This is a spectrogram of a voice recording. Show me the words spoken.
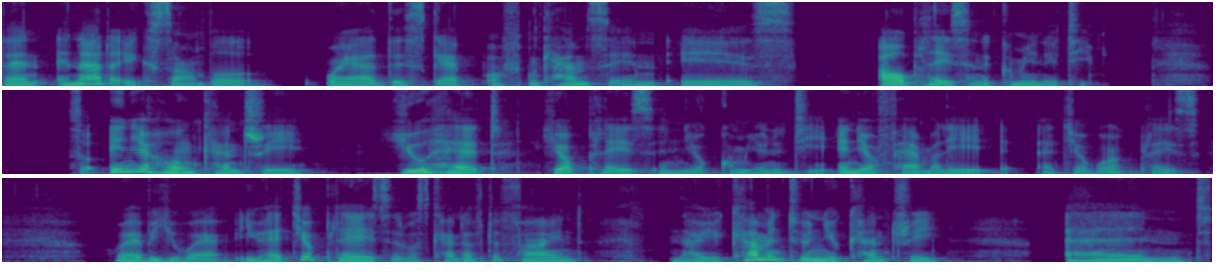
Then another example where this gap often comes in is our place in the community. So in your home country, you had your place in your community, in your family, at your workplace, wherever you were. You had your place, it was kind of defined. Now you come into a new country and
